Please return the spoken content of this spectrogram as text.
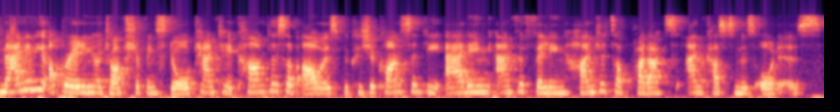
Manually operating your dropshipping store can take countless of hours because you're constantly adding and fulfilling hundreds of products and customers' orders.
